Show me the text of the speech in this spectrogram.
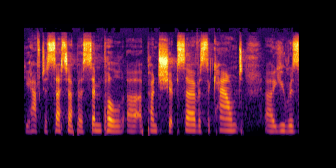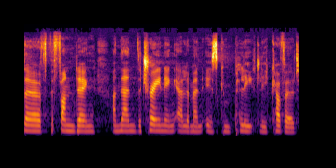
You have to set up a simple uh, apprenticeship service account, uh, you reserve the funding, and then the training element is completely covered.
